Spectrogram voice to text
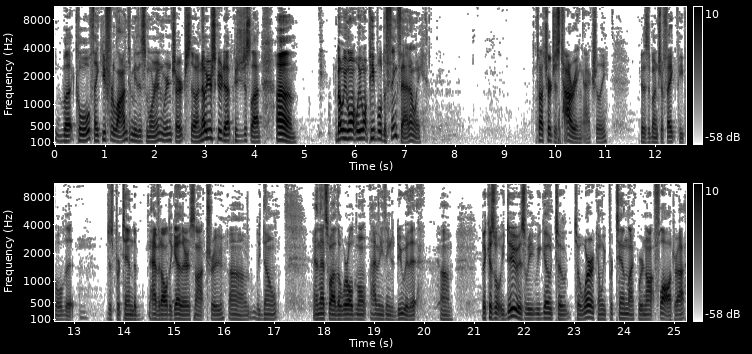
but cool. Thank you for lying to me this morning. We're in church, so I know you're screwed up because you just lied. Um, but we want we want people to think that, don't we? Why church is tiring, actually, because a bunch of fake people that just pretend to have it all together. It's not true. Um, we don't, and that's why the world won't have anything to do with it. Um, because what we do is we, we go to, to work and we pretend like we're not flawed, right?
